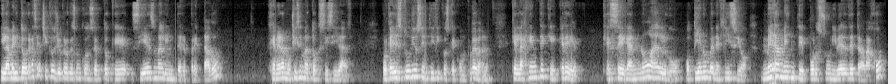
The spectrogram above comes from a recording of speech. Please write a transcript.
Y la meritocracia, chicos, yo creo que es un concepto que si es mal interpretado, genera muchísima toxicidad, porque hay estudios científicos que comprueban que la gente que cree que se ganó algo o tiene un beneficio meramente por su nivel de trabajo,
